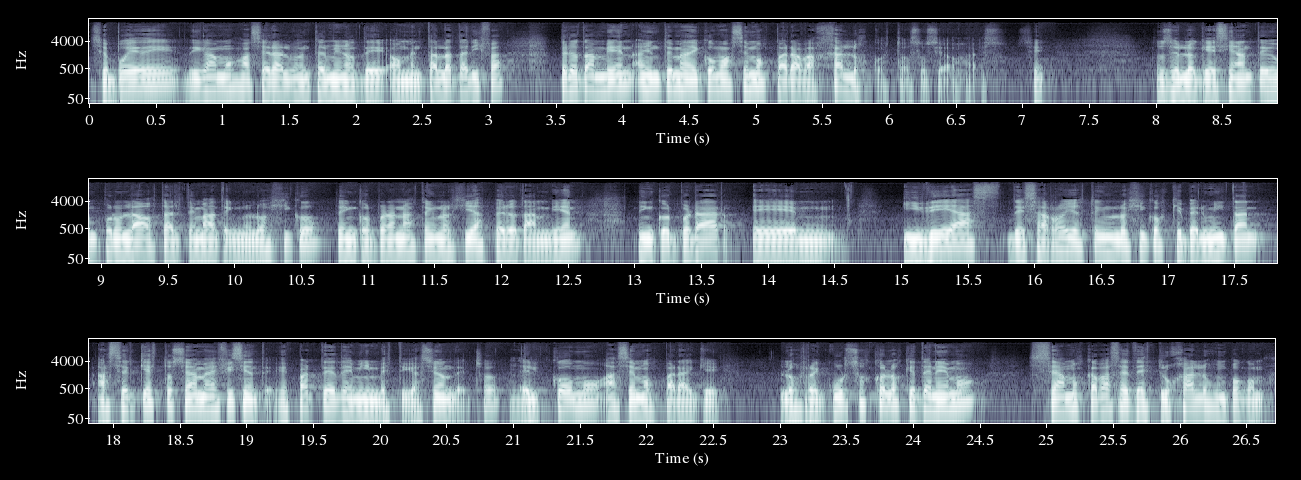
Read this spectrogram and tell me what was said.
se puede, digamos, hacer algo en términos de aumentar la tarifa, pero también hay un tema de cómo hacemos para bajar los costos asociados a eso. ¿sí? Entonces, lo que decía antes, por un lado está el tema tecnológico, de incorporar nuevas tecnologías, pero también de incorporar eh, ideas, desarrollos tecnológicos que permitan hacer que esto sea más eficiente. Es parte de mi investigación, de hecho, el cómo hacemos para que los recursos con los que tenemos seamos capaces de estrujarlos un poco más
